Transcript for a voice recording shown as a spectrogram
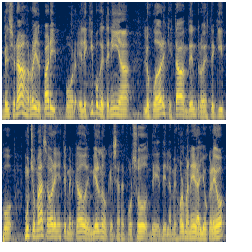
mencionabas a Royal Party por el equipo que tenía, los jugadores que estaban dentro de este equipo, mucho más ahora en este mercado de invierno que se reforzó de, de la mejor manera, yo creo,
